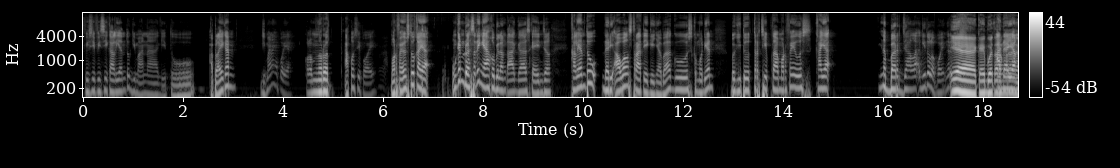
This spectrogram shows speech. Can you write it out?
visi-visi kalian tuh gimana gitu. Apalagi kan gimana ya Poy ya? Kalau menurut aku sih Poy, Morpheus tuh kayak mungkin udah sering ya aku bilang ke Agas, ke Angel, kalian tuh dari awal strateginya bagus, kemudian begitu tercipta Morpheus kayak nebar jala gitu loh Poy. Ngerti Iya kayak buat orang ada yang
